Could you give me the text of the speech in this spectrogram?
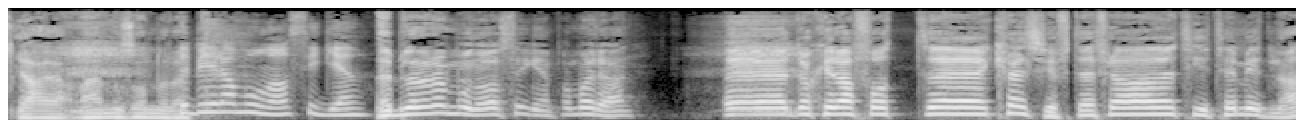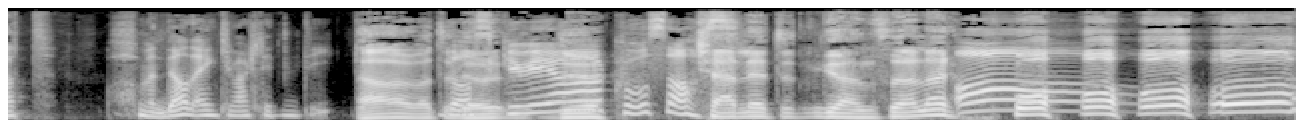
Ja ja, nei, men sånn er Det det. blir Ramona og Siggen. Det blir Ramona og Siggen på morgenen. Eh, dere har fått eh, kveldsskifte fra ti til midnatt. Åh, men det hadde egentlig vært litt digg. Ja, Da skulle vi ha kosa oss. Kjærlighet uten grenser, eller? Ho, ho, ho, ho.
